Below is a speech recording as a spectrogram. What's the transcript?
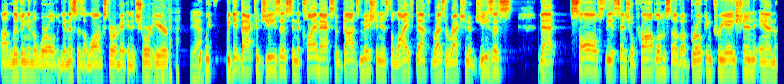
uh, living in the world. Again, this is a long story, making it short here. yeah. We, we get back to Jesus, and the climax of God's mission is the life, death, resurrection of Jesus. That solves the essential problems of a broken creation and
